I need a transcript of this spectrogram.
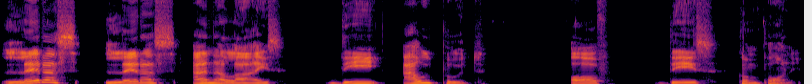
Let us let us analyze the output of this component.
